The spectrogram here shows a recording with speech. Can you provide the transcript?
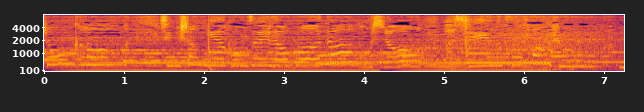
胸口，欣赏夜空最辽阔的不朽，把星子放入梦。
